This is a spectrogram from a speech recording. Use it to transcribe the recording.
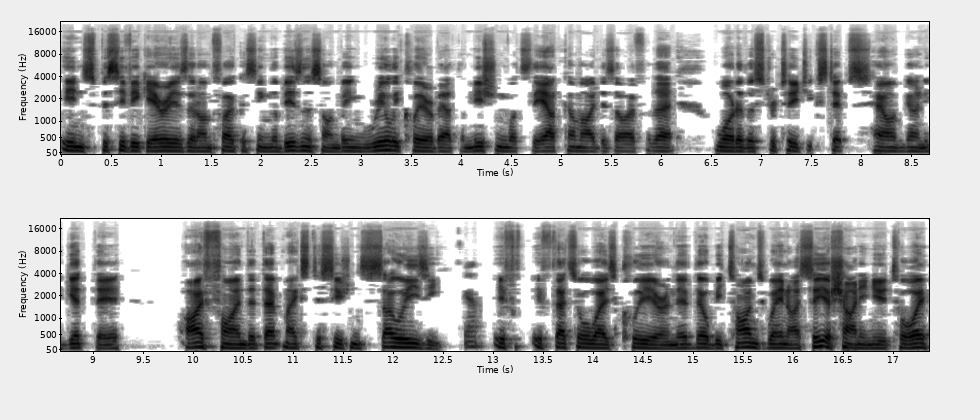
in specific areas that I'm focusing the business on, being really clear about the mission, what's the outcome I desire for that, what are the strategic steps, how I'm going to get there. I find that that makes decisions so easy. Yeah. If if that's always clear, and there, there'll be times when I see a shiny new toy,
